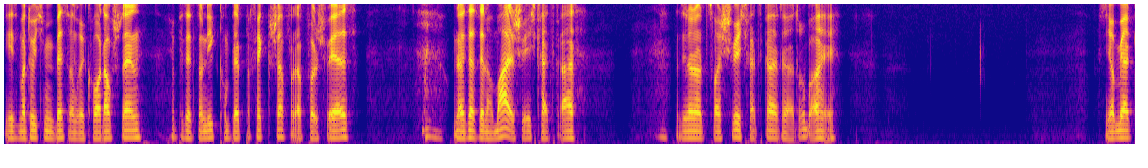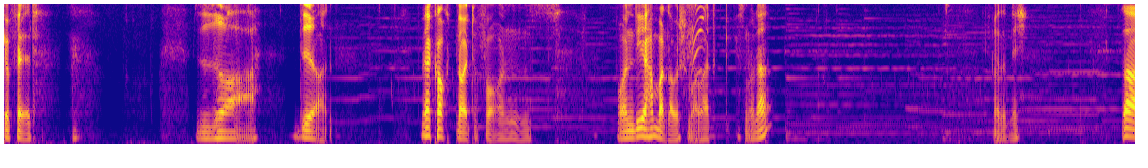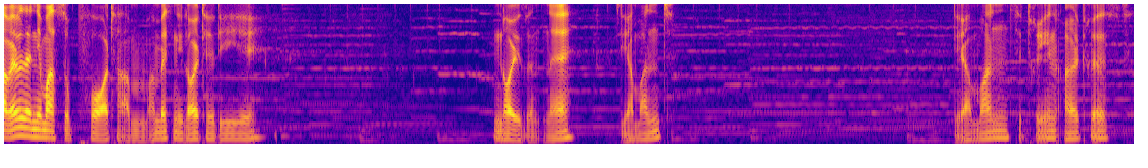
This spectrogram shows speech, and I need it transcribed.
Jetzt mal durch einen besseren Rekord aufstellen. Ich habe bis jetzt noch nie komplett perfekt geschafft, weil er voll schwer ist. Und da ist das der normale Schwierigkeitsgrad. Da sind noch zwei Schwierigkeitsgrade drüber. Hey. Ob mir hat gefällt. So, dann. Wer kocht Leute vor uns? Von dir haben wir, glaube ich, schon mal was gegessen, oder? Ich weiß nicht. So, wer will denn hier mal Support haben? Am besten die Leute, die neu sind, ne? Diamant. Diamant, Zitrin, Alcrest.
